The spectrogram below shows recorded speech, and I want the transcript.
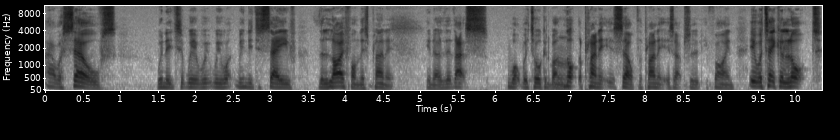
ourselves. We need to we we, we want we need to save the life on this planet. You know that that's what we're talking about, Mm. not the planet itself. The planet is absolutely fine. It would take a lot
